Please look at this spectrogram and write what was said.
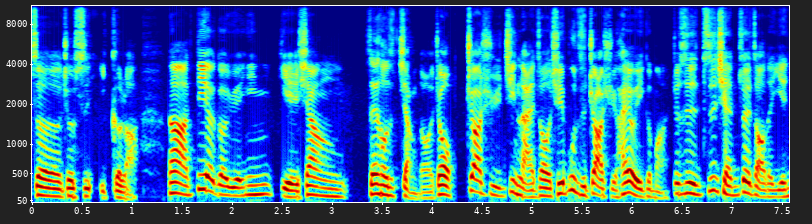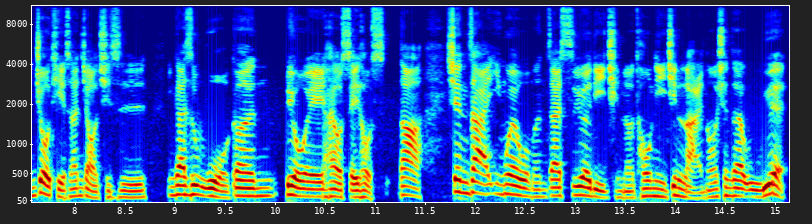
这就是一个啦。那第二个原因也像 Setos 讲的，就 Josh 进来之后，其实不止 Josh，还有一个嘛，就是之前最早的研究铁三角，其实应该是我跟六 A 还有 Setos。那现在因为我们在四月底请了 Tony 进来，然后现在五月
